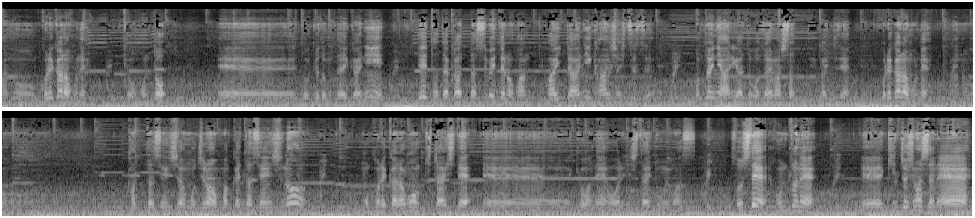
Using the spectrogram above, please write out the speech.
あのこれからもね、今日本当、えー東京ドーム大会にで戦った全てのファンファイターに感謝しつつ、はい。本当にねありがとうございましたっていう感じで、これからもね、あの勝った選手はもちろん負けた選手のはい。もうこれからも期待して、えー今日はね終わりにしたいと思います。はい。そして本当ね、はい。えー緊張しましたね。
